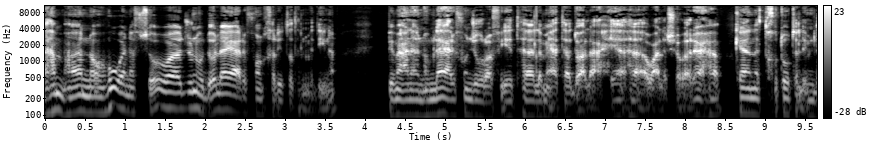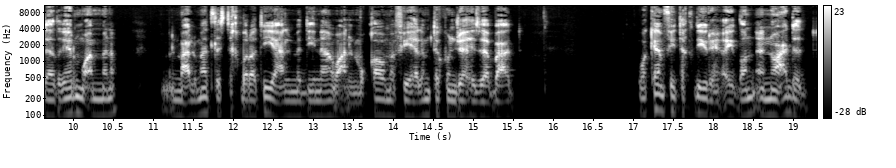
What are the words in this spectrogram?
أهمها أنه هو نفسه وجنوده لا يعرفون خريطة المدينة بمعنى أنهم لا يعرفون جغرافيتها لم يعتادوا على أحيائها أو على شوارعها. كانت خطوط الإمداد غير مؤمنة. المعلومات الاستخباراتية عن المدينة وعن المقاومة فيها لم تكن جاهزة بعد وكان في تقديره أيضا أن عدد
